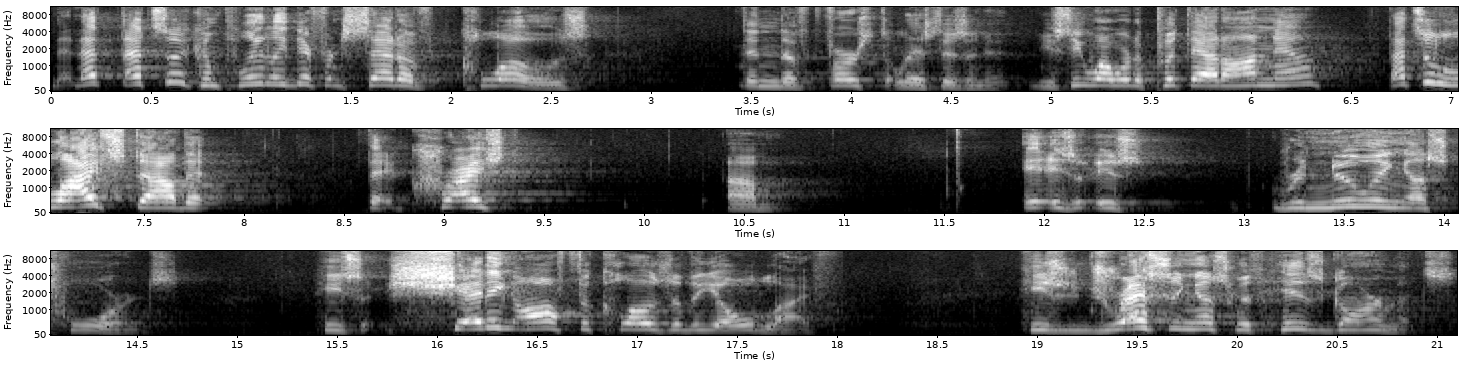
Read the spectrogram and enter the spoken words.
That, that's a completely different set of clothes than the first list, isn't it? You see why we're to put that on now? That's a lifestyle that, that Christ um, is, is renewing us towards. He's shedding off the clothes of the old life. He's dressing us with His garments.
